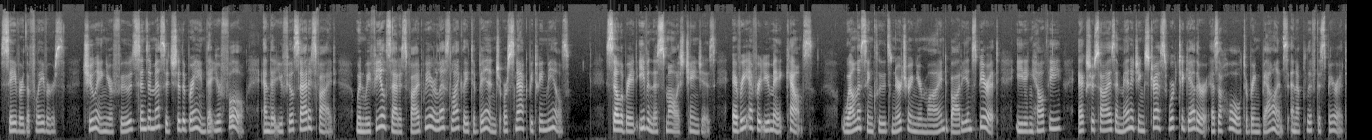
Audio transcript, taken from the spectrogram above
Savor the flavors. Chewing your food sends a message to the brain that you're full and that you feel satisfied. When we feel satisfied, we are less likely to binge or snack between meals. Celebrate even the smallest changes. Every effort you make counts. Wellness includes nurturing your mind, body, and spirit. Eating healthy, exercise, and managing stress work together as a whole to bring balance and uplift the spirit.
